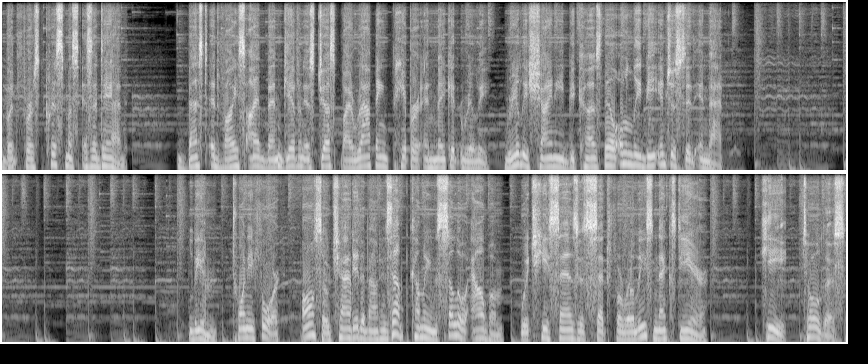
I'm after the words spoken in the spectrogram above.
But first Christmas as a dad. Best advice I've been given is just buy wrapping paper and make it really, really shiny because they'll only be interested in that. Liam, 24, also chatted about his upcoming solo album, which he says is set for release next year. He told us,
